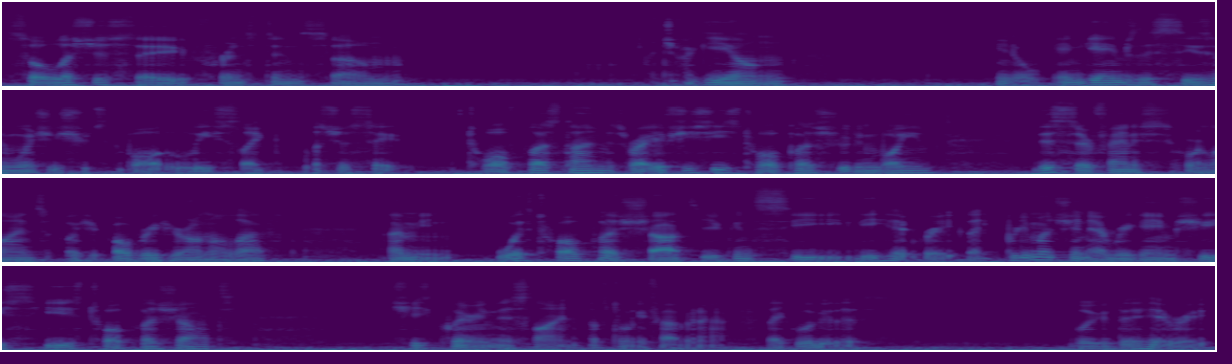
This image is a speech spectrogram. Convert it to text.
So let's just say, for instance, um, Jackie Young, you know, in games this season when she shoots the ball at least like, let's just say 12 plus times, right? If she sees 12 plus shooting volume, this is her fantasy score lines over here on the left. I mean, with 12 plus shots, you can see the hit rate. Like pretty much in every game she sees 12 plus shots, she's clearing this line of 25 and a half. Like look at this. Look at the hit rate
